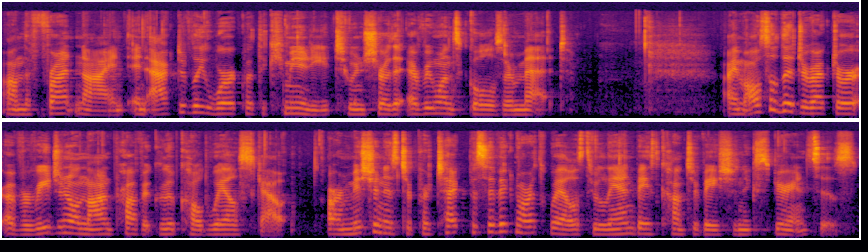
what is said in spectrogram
on the front nine and actively work with the community to ensure that everyone's goals are met. I'm also the director of a regional nonprofit group called Whale Scout. Our mission is to protect Pacific North whales through land-based conservation experiences.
